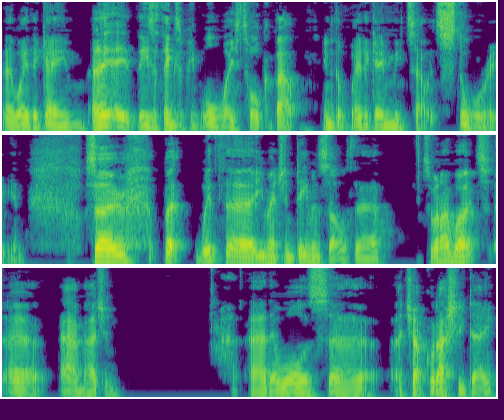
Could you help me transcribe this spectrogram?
The way the game and it, it, these are things that people always talk about. You know the way the game metes out its story and so. But with uh, you mentioned Demon Souls there. So when I worked uh, at Imagine, uh, there was uh, a chap called Ashley Day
